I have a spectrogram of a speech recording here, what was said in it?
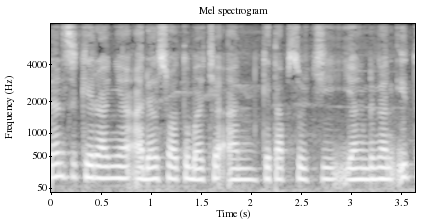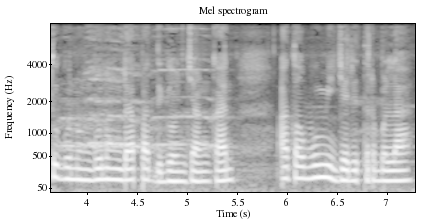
dan sekiranya ada suatu bacaan kitab suci yang dengan itu gunung-gunung dapat digoncangkan, atau bumi jadi terbelah,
